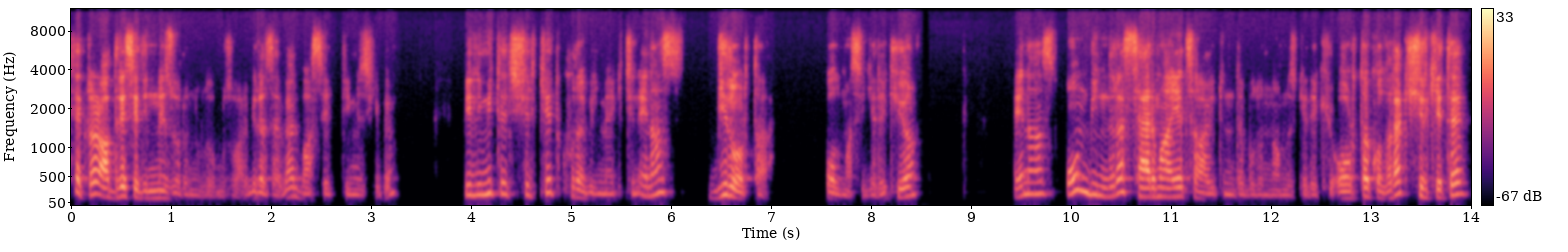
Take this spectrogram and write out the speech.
tekrar adres edinme zorunluluğumuz var. Biraz evvel bahsettiğimiz gibi. Bir limited şirket kurabilmek için en az bir ortağı olması gerekiyor. En az 10 bin lira sermaye taahhüdünde bulunmamız gerekiyor. Ortak olarak şirkete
